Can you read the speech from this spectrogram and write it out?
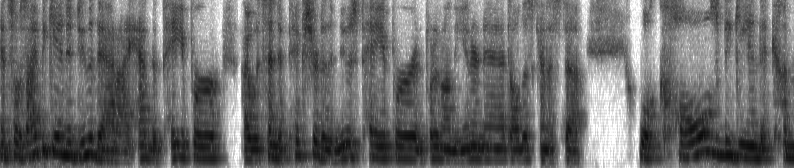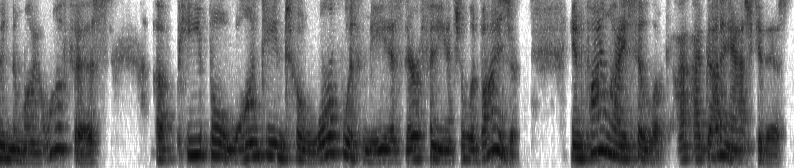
And so as I began to do that, I had the paper, I would send a picture to the newspaper and put it on the internet, all this kind of stuff. Well, calls began to come into my office of people wanting to work with me as their financial advisor. And finally, I said, look, I, have got to ask you this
